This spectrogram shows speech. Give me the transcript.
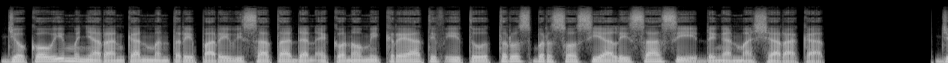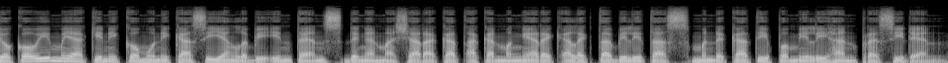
Jokowi menyarankan Menteri Pariwisata dan Ekonomi Kreatif itu terus bersosialisasi dengan masyarakat. Jokowi meyakini komunikasi yang lebih intens dengan masyarakat akan mengerek elektabilitas mendekati pemilihan presiden.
